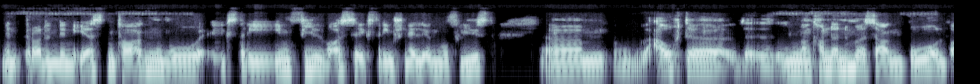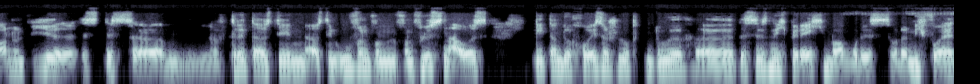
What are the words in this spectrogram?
in, gerade in den ersten Tagen, wo extrem viel Wasser extrem schnell irgendwo fließt, ähm, auch der, man kann da nimmer sagen, wo und wann und wie. Das, das äh, tritt aus den, aus den Ufern von, von Flüssen aus, geht dann durch Häuserschluchten durch. Äh, das ist nicht berechenbar, wo das, oder nicht vorher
